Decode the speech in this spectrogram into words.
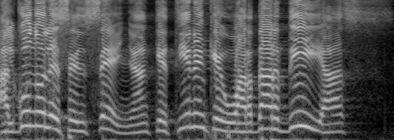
Algunos les enseñan que tienen que guardar días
